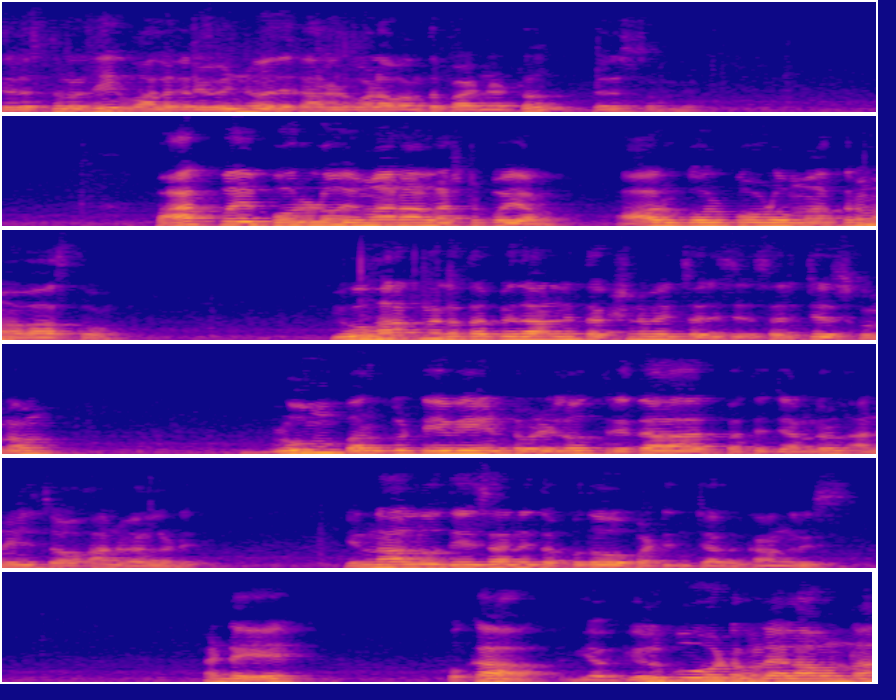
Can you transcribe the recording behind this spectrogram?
తెలుస్తున్నది. వాళ్ళకి రెవెన్యూ అధికారులు కూడా వంత పాడినట్టు తెలుస్తుంది. పాక్పై పోరులో విమానాలు నష్టపోయాం. ఆరు కోల్పోవడం మాత్రం అవాస్తవం. వ్యూహాత్మక తప్పిదాలని తక్షణమే సరి సరిచేసుకున్నాం. బ్లూంబర్గ్ టీవీ ఇంటర్వ్యూలో త్రిదళాధిపతి జనరల్ అనిల్ చౌహాన్ వెల్లడి. ఇన్నాళ్ళు దేశాన్ని తప్పుదోవ పట్టించారు కాంగ్రెస్. అంటే ఒక గెలుపు ఓటములు ఎలా ఉన్నా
